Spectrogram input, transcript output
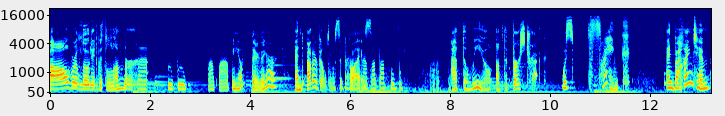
All were loaded with lumber. boop boop. Bop bop. Yep, there they are. And other building supplies. Bop bop boop boop. At the wheel of the first truck was Frank. And behind him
